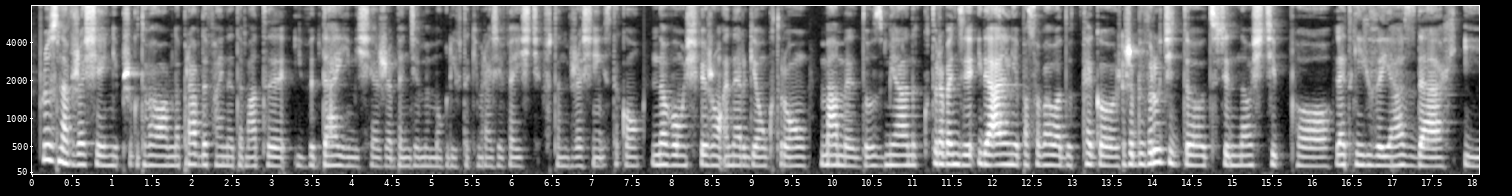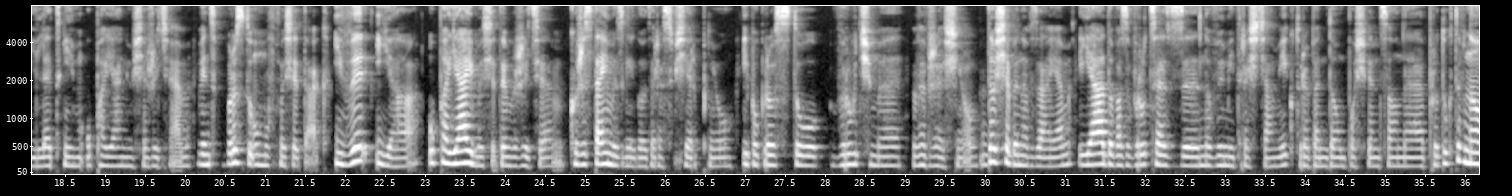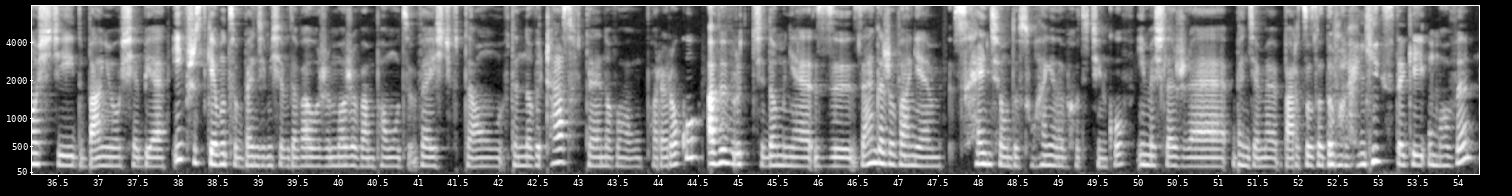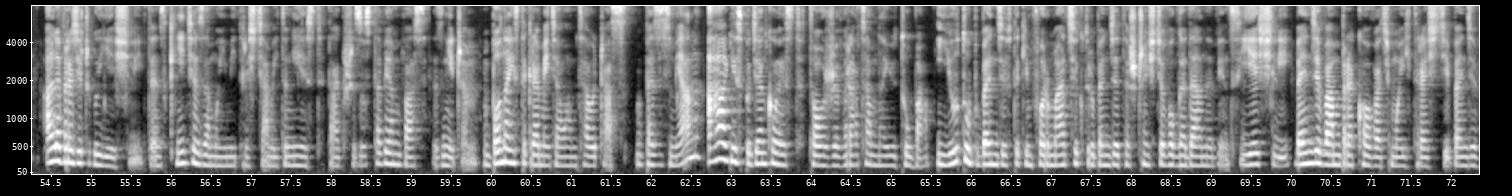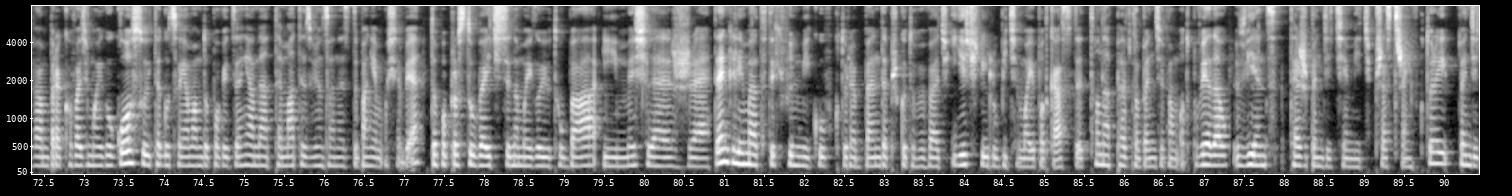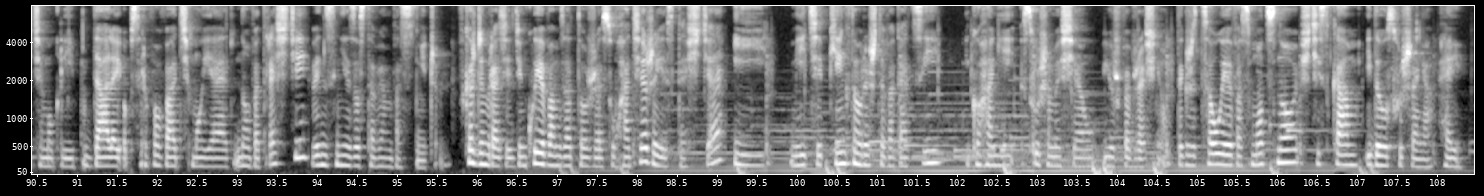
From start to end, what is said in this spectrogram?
plus na wrzesień przygotowałam naprawdę fajne tematy i wydaje mi się, że będziemy mogli w takim razie wejść w ten wrzesień z taką nową, świeżą energią, którą mamy do zmian, która będzie idealnie pasowała do tego, żeby wrócić do codzienności po letnich wyjazdach i letnim upajaniu się życiem. Więc po prostu umówmy się tak. I wy i ja upajajmy się tym życiem, korzystajmy z niego teraz w sierpniu i po prostu wróćmy we wrześniu do siebie nawzajem. Ja do Was wrócę z nowymi treściami, które będą poświęcone produktywności, dbaniu o siebie i wszystkiemu, co będzie mi się wydawało, że może Wam pomóc wejść w, tą, w ten nowy czas, w tę nową porę roku. A Wy wróćcie do mnie z zaangażowaniem, z chęcią do słuchania nowych odcinków i myślę, że będziemy bardzo zadowoleni z takiej umowy. Ale w razie czego jeśli tęsknicie za moimi treściami, to nie jest tak, że zostawiam Was z niczym, bo na Instagramie działam cały czas bez zmian, a niespodzianką jest to, że wracam na YouTube'a. I YouTube będzie w takim formacie, który będzie też częściowo gadany, więc jeśli będzie Wam brakować moich treści, będzie Wam brakować mojego głosu i tego, co ja mam do powiedzenia na tematy związane z dbaniem o siebie, to po prostu wejdźcie na mojego YouTube'a i myślę, że ten klimat tych filmików, które będę przygotowywać, jeśli lubicie moje podcasty, to na pewno będzie Wam odpowiadał, więc też będziecie mieć przestrzeń, w której będziecie mogli dalej obserwować moje nowe treści, więc nie zostawiam Was z niczym. W każdym razie dziękuję Wam za to, że słuchacie, że jesteście i miejcie piękną resztę wakacji. I kochani, słyszymy się już we wrześniu. Także całuję Was mocno, ściskam i do usłyszenia. Hej!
